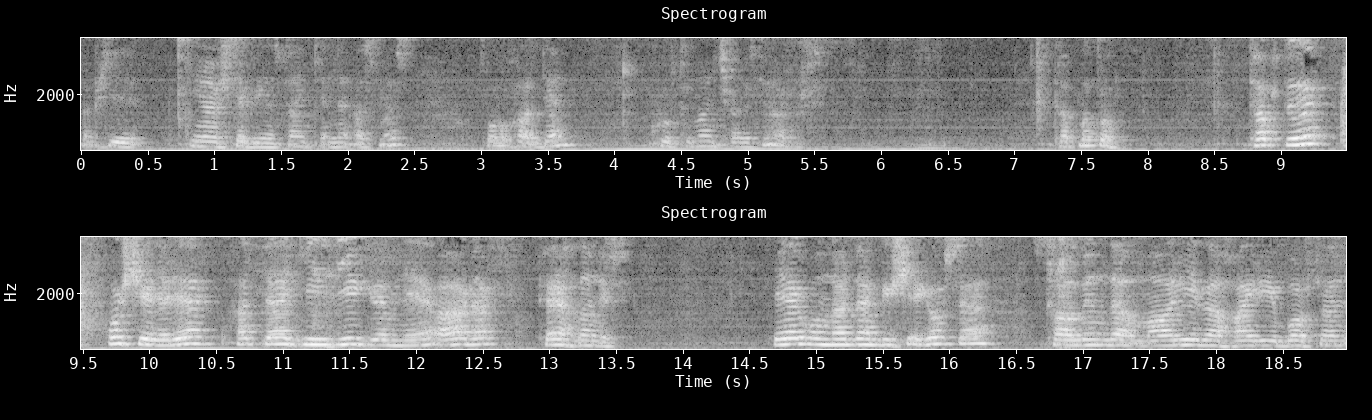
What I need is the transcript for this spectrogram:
Halbuki inançlı bir insan kendini asmaz. O halden kurtulmanın çaresini arar. Tapmak o. Taptığı o şeylere hatta giydiği gömleğe ağarak ferahlanır. Eğer onlardan bir şey yoksa, sağlığında mali ve hayri borçlarını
